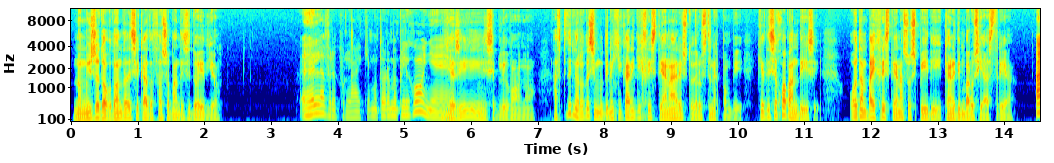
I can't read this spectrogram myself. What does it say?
νομίζω το 80% θα σου απαντήσει το ίδιο. Έλα βρε πουλάκι μου, τώρα με πληγώνεις. Γιατί σε πληγώνω; Αυτή την ερώτηση μου την έχει κάνει και η Χριστιανά Αριστοτέλου στην εκπομπή και της έχω απαντήσει. Όταν πάει η Χριστιανά στο σπίτι, κάνει την παρουσιάστρια. Α,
